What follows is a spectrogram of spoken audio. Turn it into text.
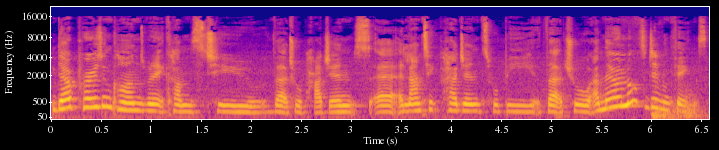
there are pros and cons when it comes to virtual pageants. Uh, Atlantic pageants will be virtual, and there are lots of different things.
